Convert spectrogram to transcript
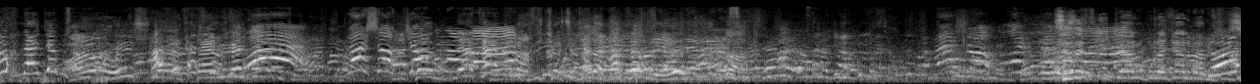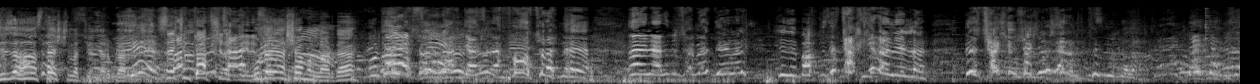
Yox, nə gəlmişsən? Heç nə, təmirə Yaşa, canım. bizi köçürdülər. Sizi Gəl bura gəlməmişik. sizi hansı təşkilat göndərib qardaş? Seçim tapşırıq verir. Burada yaşamırlar da. Burada yaşayırlar, gəlirlər pal çörəkməyə. Öyrənimiz həmən deyirlər, sizi bax bizə təhqir edirlər. Biz çəkin çəkin bizim yola. Nə Mən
